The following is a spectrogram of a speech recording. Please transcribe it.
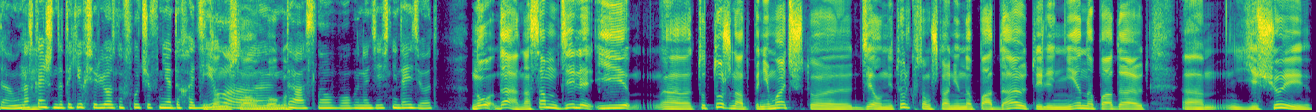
да, у нас, mm конечно, до таких серьезных случаев не доходило. Да, ну, слава богу. Да, слава богу, надеюсь, не дойдет. Ну, да, на самом деле, и э, тут тоже надо понимать, что дело не только в том, что они нападают или не нападают, э, еще и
